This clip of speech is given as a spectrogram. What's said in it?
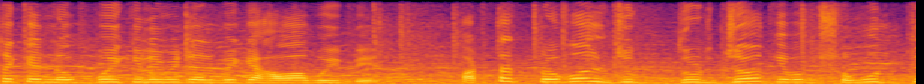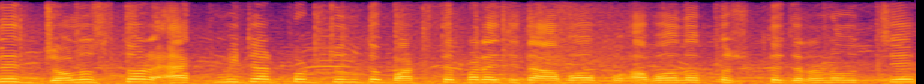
থেকে নব্বই কিলোমিটার বেগে হাওয়া বইবে। অর্থাৎ প্রবল যুগ- দুর্যোগ এবং সমুদ্রের জলস্তর এক মিটার পর্যন্ত বাড়তে পারে, যেটা আবহাওয়া আবহাওয়া দপ্তর সূত্রে জানানো হচ্ছে।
